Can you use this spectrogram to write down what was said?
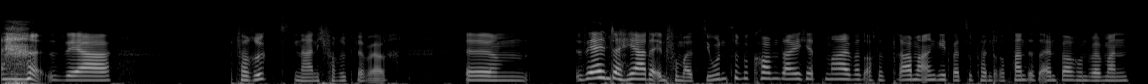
sehr verrückt, nein, nicht verrückt danach, ähm, sehr hinterher, da Informationen zu bekommen, sage ich jetzt mal, was auch das Drama angeht, weil es super interessant ist einfach und weil man,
